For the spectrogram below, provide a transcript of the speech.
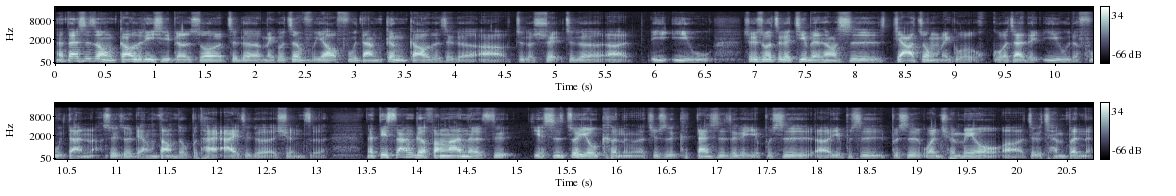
那但是这种高的利息，比如说这个美国政府要负担更高的这个啊这个税这个呃义义务，所以说这个基本上是加重美国国债的义务的负担了。所以说两党都不太爱这个选择。那第三个方案呢是也是最有可能的，就是但是这个也不是呃也不是不是完全没有啊这个成本的，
